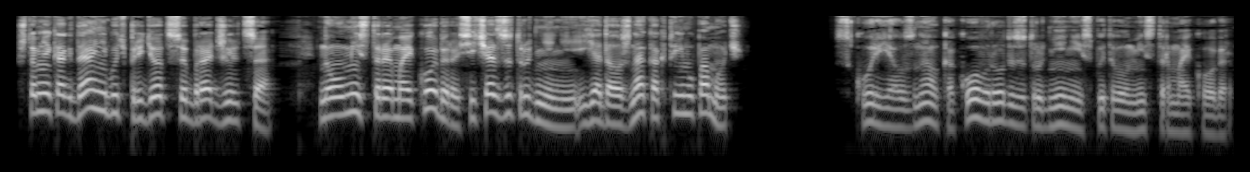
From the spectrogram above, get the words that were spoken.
что мне когда-нибудь придется брать жильца. Но у мистера Майкобера сейчас затруднения, и я должна как-то ему помочь. Вскоре я узнал, какого рода затруднения испытывал мистер Майкобер.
